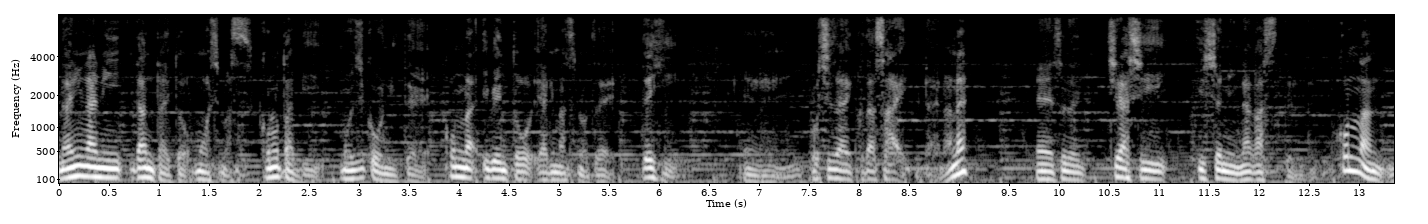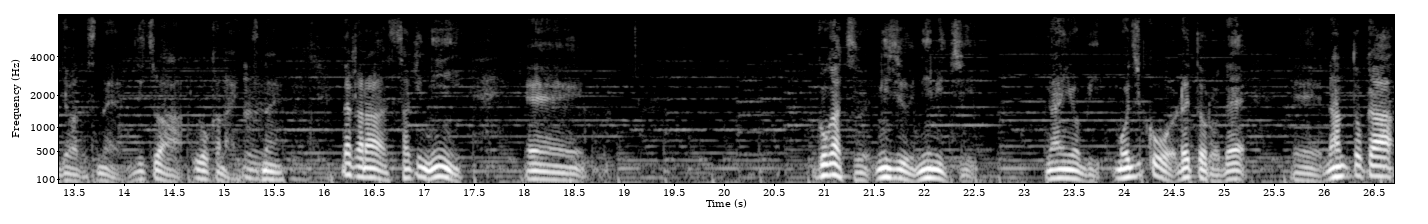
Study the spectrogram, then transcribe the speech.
何々団体と申します。この度、門司港にて、こんなイベントをやりますので、ぜひ、えーご取材ください、みたいなね。えーそれで、チラシ一緒に流すっていうんで、こんなんではですね、実は動かないんですね。だから先に、えー、5月22日何曜日、門司港レトロで、えー、なんとか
